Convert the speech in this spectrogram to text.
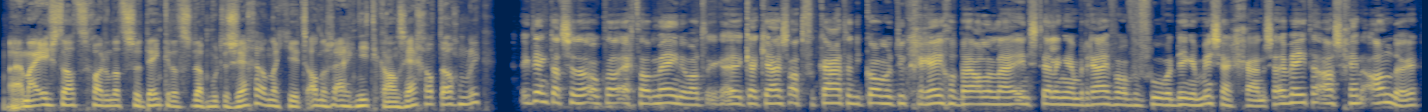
Maar, maar is dat gewoon omdat ze denken dat ze dat moeten zeggen? Omdat je iets anders eigenlijk niet kan zeggen op het ogenblik? Ik denk dat ze dat ook wel echt wel menen. Want kijk, juist advocaten die komen natuurlijk geregeld bij allerlei instellingen en bedrijven over de vloer waar dingen mis zijn gegaan. Zij weten als geen ander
